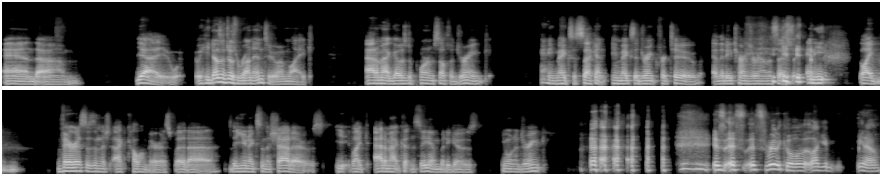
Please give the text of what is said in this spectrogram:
And um yeah, he doesn't just run into him like Adamat goes to pour himself a drink and he makes a second, he makes a drink for two, and then he turns around and says, Yeah. and he like Varys is in the I call him Varys, but uh the eunuch's in the shadows. Like Adamat couldn't see him, but he goes, You want a drink? it's it's it's really cool. Like you know,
